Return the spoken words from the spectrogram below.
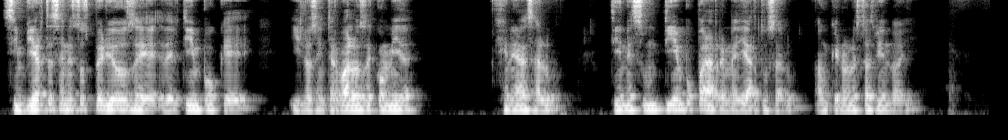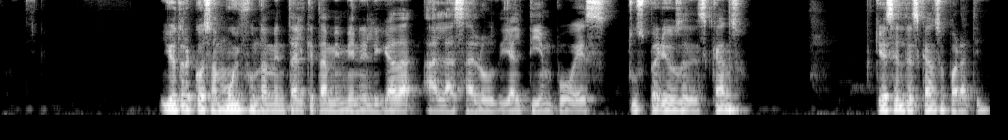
Si inviertes en estos periodos del tiempo que, y los intervalos de comida, genera salud. Tienes un tiempo para remediar tu salud, aunque no lo estás viendo ahí. Y otra cosa muy fundamental que también viene ligada a la salud y al tiempo es tus periodos de descanso. ¿Qué es el descanso para ti?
